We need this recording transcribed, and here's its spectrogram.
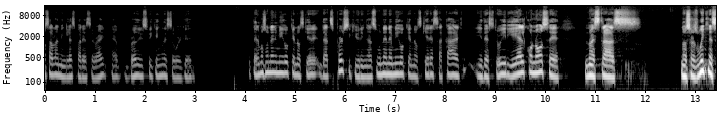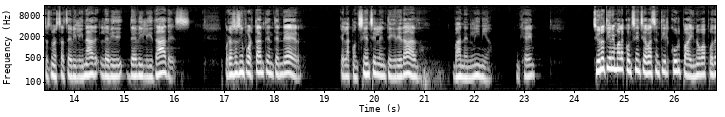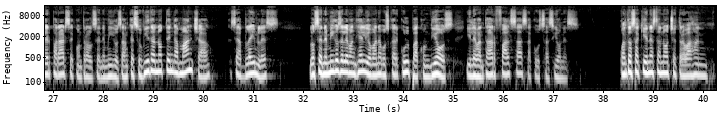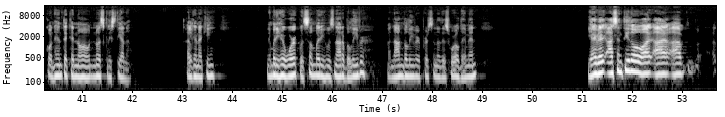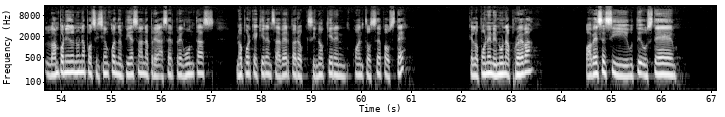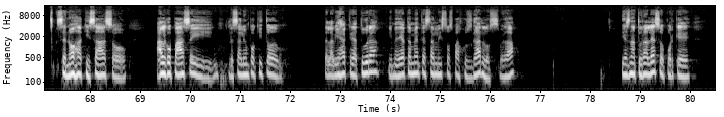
todos hablan inglés, parece, right? Yeah, brother, you speak English, so we're good. Tenemos un enemigo que nos quiere, that's persecuting us, un enemigo que nos quiere sacar y destruir, y él conoce nuestras, nuestras weaknesses, nuestras debilidades. Por eso es importante entender que la conciencia y la integridad van en línea. ¿ok? Si uno tiene mala conciencia, va a sentir culpa y no va a poder pararse contra los enemigos. Aunque su vida no tenga mancha, que sea blameless, los enemigos del Evangelio van a buscar culpa con Dios y levantar falsas acusaciones. ¿Cuántos aquí en esta noche trabajan con gente que no, no es cristiana? ¿Alguien aquí? Anybody here work with somebody who's not a believer? A non-believer person of this world? Amen. Y ha sentido, ha- ha- lo han ponido en una posición cuando empiezan a pre- hacer preguntas, no porque quieren saber, pero si no quieren cuánto sepa usted, que lo ponen en una prueba. O a veces si usted se enoja quizás o algo pase y le sale un poquito de la vieja criatura, inmediatamente están listos para juzgarlos, ¿verdad? Y es natural eso, porque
